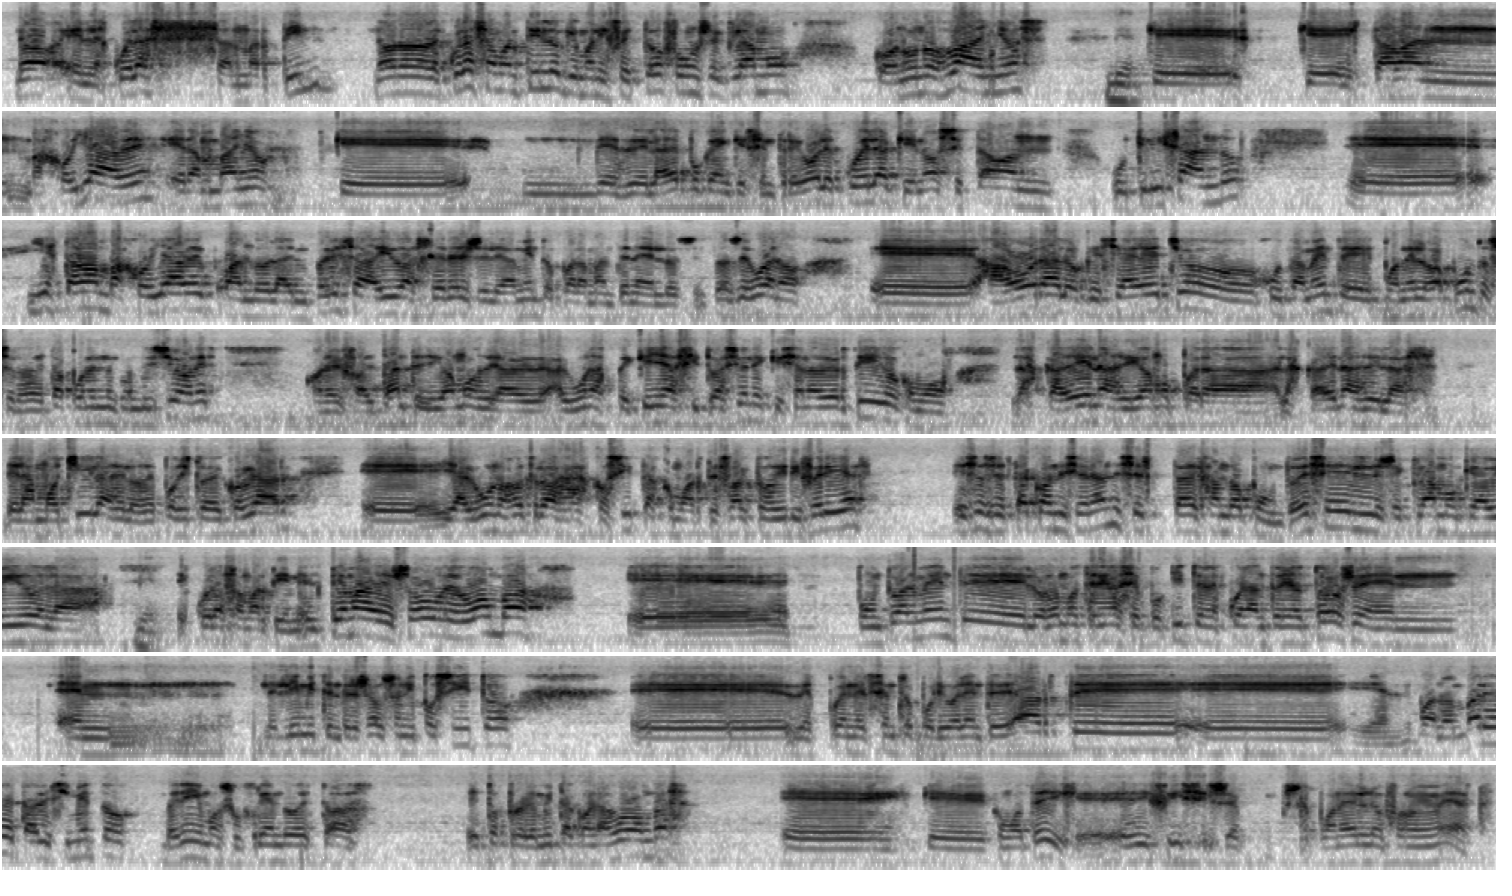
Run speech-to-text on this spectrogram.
No, en la escuela San Martín, no, no, no, la escuela San Martín lo que manifestó fue un reclamo con unos baños que que estaban bajo llave, eran baños que mm, desde la época en que se entregó la escuela que no se estaban utilizando eh, y estaban bajo llave cuando la empresa ido a hacer el relevamiento para mantenerlos. Entonces, bueno, eh, ahora lo que se ha hecho justamente es ponerlos a punto, se los está poniendo en condiciones con el faltante, digamos, de algunas pequeñas situaciones que se han advertido, como las cadenas, digamos, para las cadenas de las de las mochilas de los depósitos de colgar eh, y algunas otras cositas como artefactos de iriferías. Eso se está condicionando y se está dejando a punto. Ese es el reclamo que ha habido en la Escuela San Martín. El tema del show de bomba, eh, puntualmente lo hemos tenido hace poquito en la Escuela Antonio Torres, en, en el límite entre Rawson y Posito, eh, después en el Centro Polivalente de Arte, eh, bueno, en varios establecimientos venimos sufriendo estas, estos problemitas con las bombas, eh, que como te dije, es difícil reponerlo en forma inmediata.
